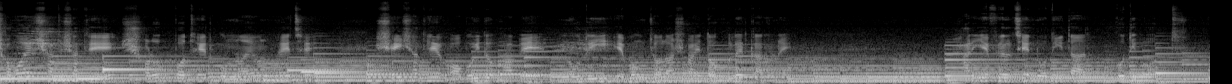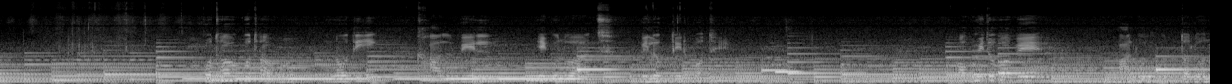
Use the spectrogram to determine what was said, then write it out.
সময়ের সাথে সাথে সড়ক পথের উন্নয়ন হয়েছে, সেই সাথে অবৈধভাবে নদী এবং জলাশয় দখলের কারণে। হারিয়ে ফেলছে নদী তার গতিপথ। কোথাও কোথাও নদী, খাল, বিল, এগুলো আজ বিলুপ্তির পথে। অবৈধভাবে বালু উত্তোলন,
